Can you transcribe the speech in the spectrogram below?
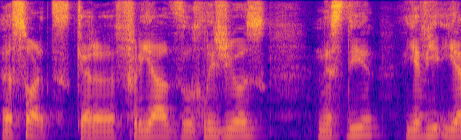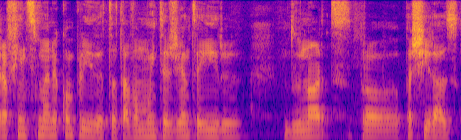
A sorte, que era feriado religioso nesse dia, e, havia, e era fim de semana comprida, então estava muita gente a ir do norte para, para Shiraz,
